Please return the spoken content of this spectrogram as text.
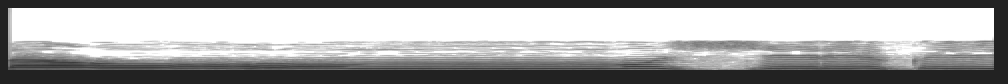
فأتبعوهم مشرقين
